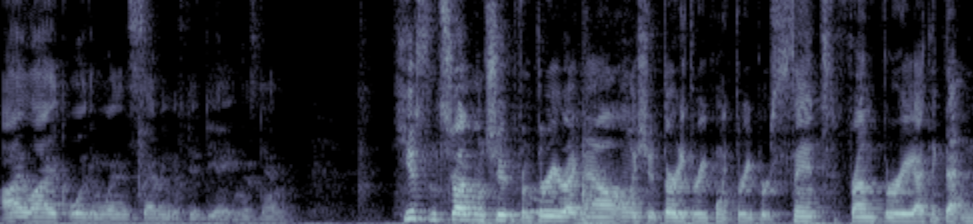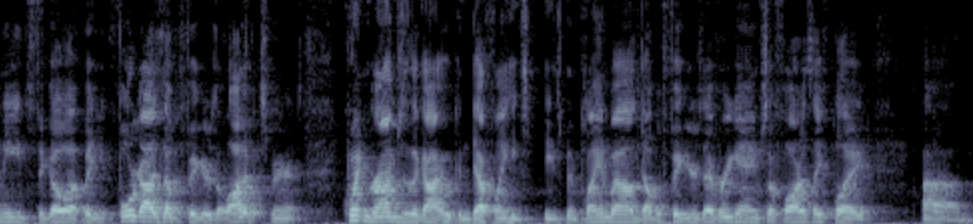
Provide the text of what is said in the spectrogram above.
I like Oregon winning seventy to fifty-eight in this game. Houston's struggling shooting from three right now. Only shoot 33.3% from three. I think that needs to go up. But four guys, double figures, a lot of experience. Quentin Grimes is a guy who can definitely, he's, he's been playing well, double figures every game so far as they've played. Um,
